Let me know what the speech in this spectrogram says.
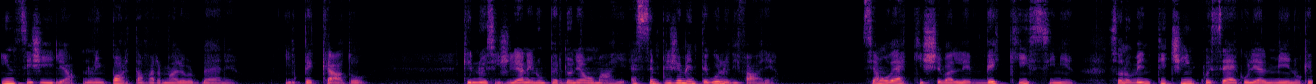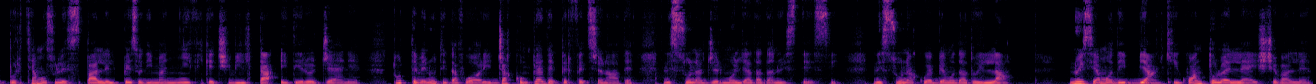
In Sicilia non importa far male o bene. Il peccato, che noi siciliani non perdoniamo mai, è semplicemente quello di fare. Siamo vecchi, Chevalier, vecchissimi. Sono 25 secoli almeno che portiamo sulle spalle il peso di magnifiche civiltà eterogenee, tutte venute da fuori, già complete e perfezionate, nessuna germogliata da noi stessi, nessuna a cui abbiamo dato il là. Noi siamo dei bianchi, quanto lo è lei, Chevalier,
